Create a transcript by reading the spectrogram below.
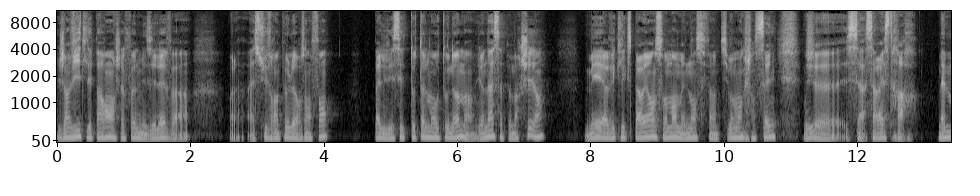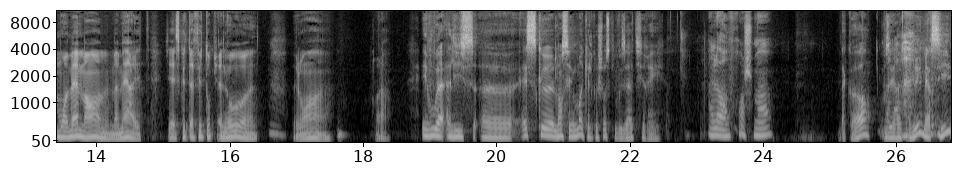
J'invite les parents à chaque fois de mes élèves à, voilà, à suivre un peu leurs enfants, pas les laisser totalement autonomes. Il y en a, ça peut marcher, hein. Mais avec l'expérience, vraiment, maintenant, ça fait un petit moment que j'enseigne, Oui. je- ça, ça reste rare. Même moi-même, hein, ma mère, elle est, est-ce que tu as fait ton piano euh, Mm. de loin euh, Voilà. Et vous, Alice, euh, est-ce que l'enseignement est quelque chose qui vous a attiré? Alors, franchement, D'accord, vous avez répondu, merci.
